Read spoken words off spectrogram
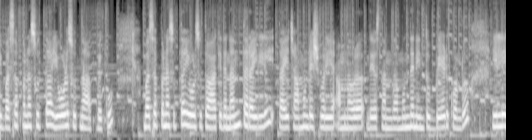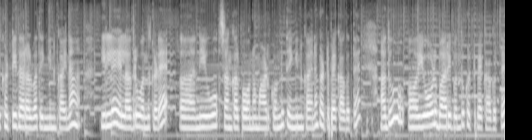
ಈ ಬಸಪ್ಪನ ಸುತ್ತ ಏಳು ಸುತ್ತನ ಹಾಕಬೇಕು. ಬಸಪ್ಪನ ಸುತ್ತ ಏಳು ಸುತ್ತ ಹಾಕಿದ ನಂತರ ಇಲ್ಲಿ ತಾಯಿ ಚಾಮುಂಡೇಶ್ವರಿ ಅಮ್ಮನವರ ದೇವಸ್ಥಾನದ ಮುಂದೆ ನಿಂತು ಬೇಡಿಕೊಂಡು ಇಲ್ಲಿ ಕಟ್ಟಿದಾರಲ್ವ ತೆಂಗಿನಕಾಯಿನ? ಇಲ್ಲೇ ಎಲ್ಲಾದರೂ ಒಂದು ಕಡೆ ನೀವು ಸಂಕಲ್ಪವನ್ನು ಮಾಡಿಕೊಂಡು ತೆಂಗಿನಕಾಯಿನ ಕಟ್ಟಬೇಕಾಗುತ್ತೆ. ಅದು ಏಳು ಬಾರಿ ಬಂದು ಕಟ್ಟಬೇಕಾಗುತ್ತೆ.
